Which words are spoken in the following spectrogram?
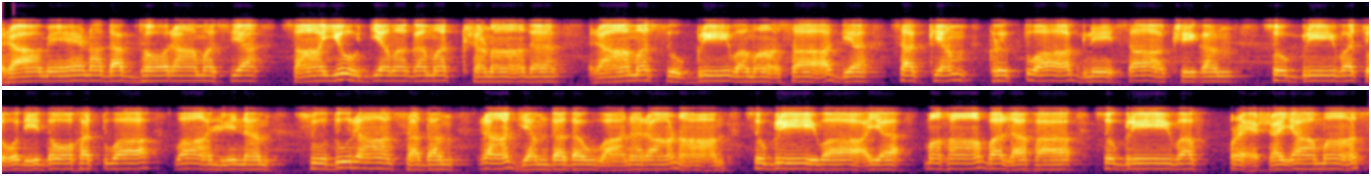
रामेण दग्धो रामस्य सायुज्यमगमत्क्षणाद रामसुग्रीवमासाद्य सख्यं कृत्वाग्निसाक्षिकं सुग्रीवचोदितो हत्वा वालिनं सुदुरासदं राज्यं ददौ वानराणां सुग्रीवाय महाबलः सुग्रीवः प्रेषयामास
